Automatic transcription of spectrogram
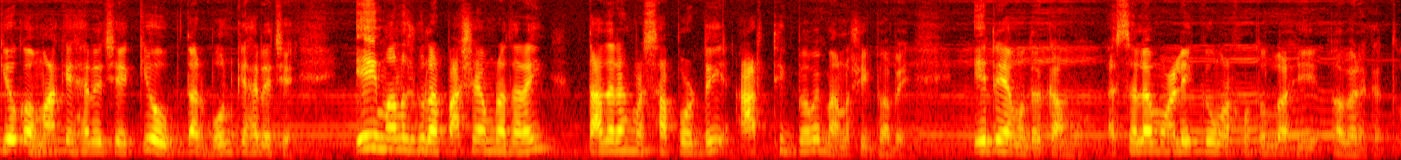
কেউ কারও মাকে হারিয়েছে, কেউ তার বোনকে হারিয়েছে। এই মানুষগুলোর পাশে আমরা দাঁড়াই, তাদের আমরা সাপোর্ট দিই আর্থিকভাবে, মানসিকভাবে। এটাই আমাদের কাম্য। আসসালামু আলাইকুম রহমতুল্লাহি আবরাকাতু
